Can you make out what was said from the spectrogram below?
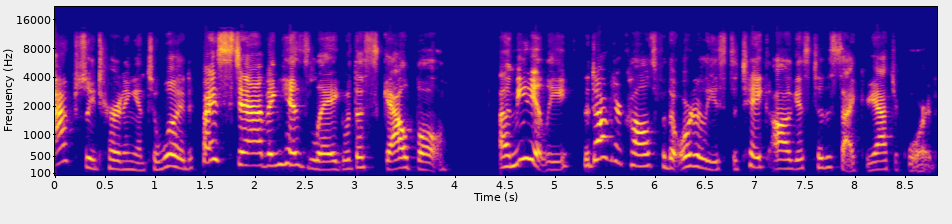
actually turning into wood by stabbing his leg with a scalpel. Immediately, the doctor calls for the orderlies to take August to the psychiatric ward.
